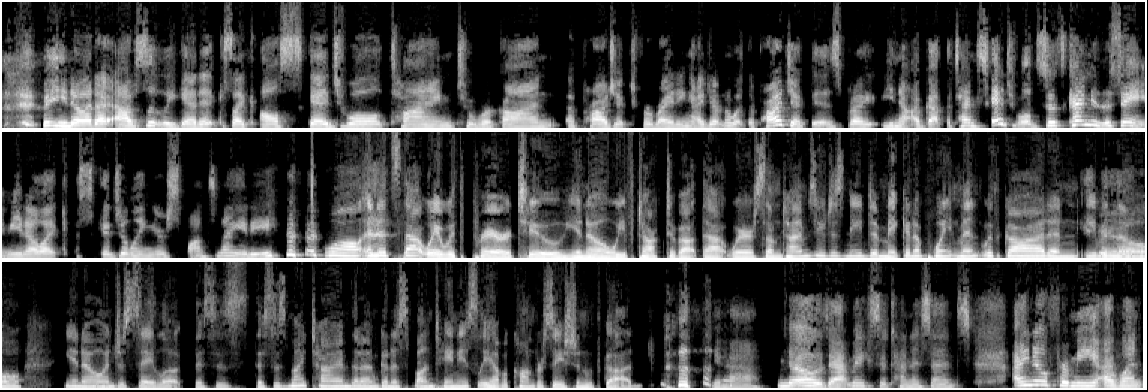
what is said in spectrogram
But you know what? I absolutely get it because, like, I'll schedule time to work on a project for writing. I don't know what the project is, but I, you know, I've got the time scheduled, so it's kind of the same. You know, like scheduling your spontaneity. Well, and it's that way with prayer too. You know, we've talked about that where sometimes you just need to make an appointment with God and even though, you know, and just say, "Look, this is this is my time that I'm going to spontaneously have a conversation with God." yeah, no, that makes a ton of sense. I know for me, I want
